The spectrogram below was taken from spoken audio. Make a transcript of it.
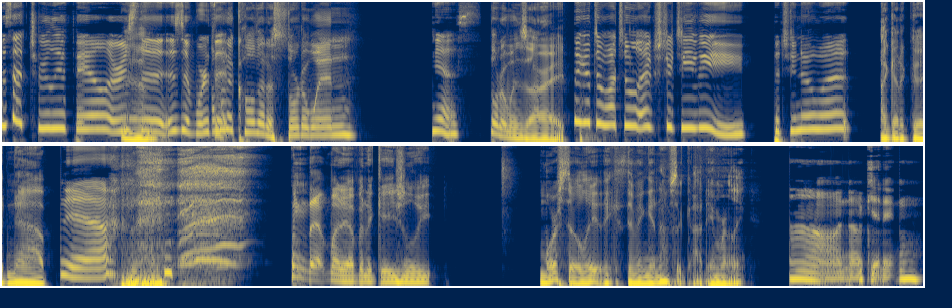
is that truly a fail or is Yeah. the is it worth it? I'm gonna call that a sort of win. yes. Sort of win's all right. I get to watch a little extra TV. But you know what? I got a good nap. Yeah. that might happen occasionally. More so lately because I've been getting up so goddamn early. oh, no kidding.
